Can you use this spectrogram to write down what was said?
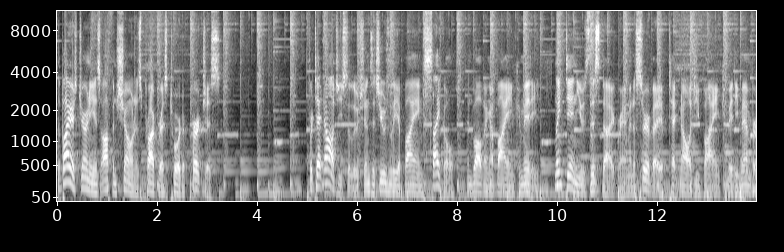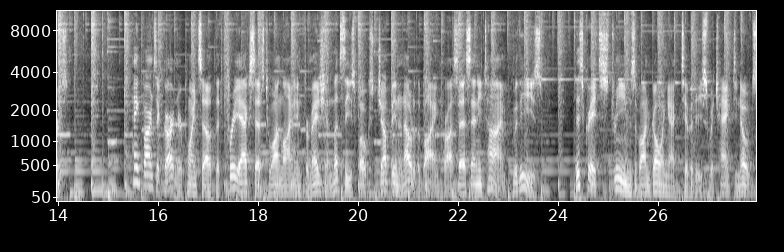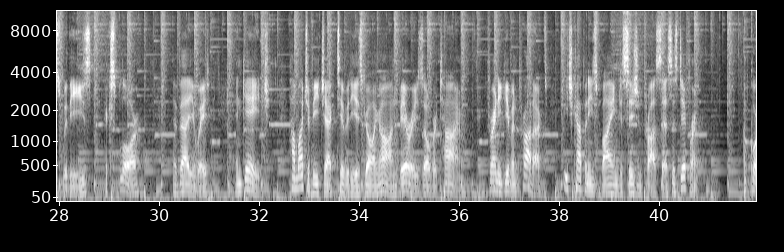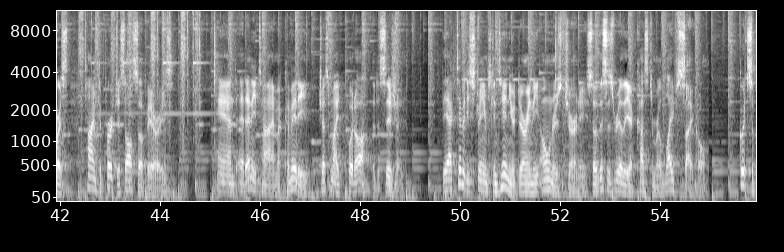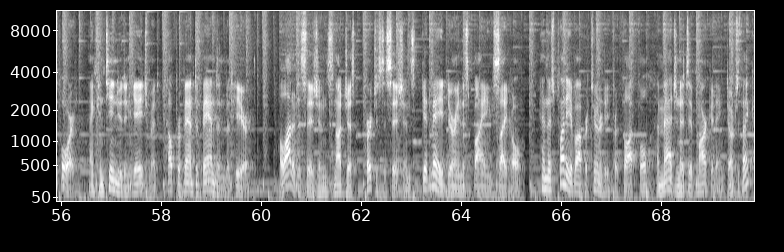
The buyer's journey is often shown as progress toward a purchase. For technology solutions, it's usually a buying cycle involving a buying committee. LinkedIn used this diagram in a survey of technology buying committee members. Hank Barnes at Gartner points out that free access to online information lets these folks jump in and out of the buying process anytime with ease. This creates streams of ongoing activities, which Hank denotes with E's, explore, evaluate, engage. How much of each activity is going on varies over time. For any given product, each company's buying decision process is different. Of course, time to purchase also varies. And at any time, a committee just might put off the decision. The activity streams continue during the owner's journey, so this is really a customer life cycle. Good support and continued engagement help prevent abandonment here. A lot of decisions, not just purchase decisions, get made during this buying cycle, and there's plenty of opportunity for thoughtful, imaginative marketing, don't you think?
